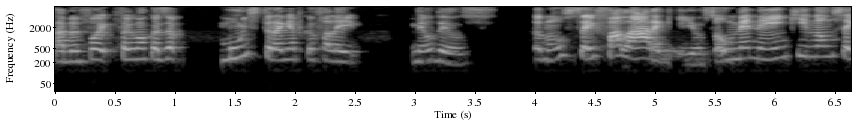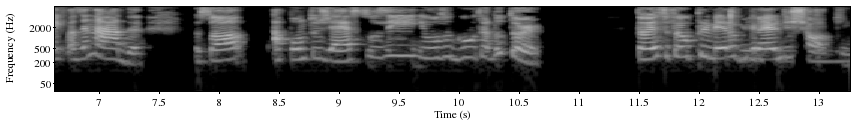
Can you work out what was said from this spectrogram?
Sabe? Foi, foi uma coisa muito estranha, porque eu falei, meu Deus, eu não sei falar aqui. Eu sou um neném que não sei fazer nada. Eu só aponto gestos e, e uso o Google Tradutor. Então, esse foi o primeiro grande choque.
